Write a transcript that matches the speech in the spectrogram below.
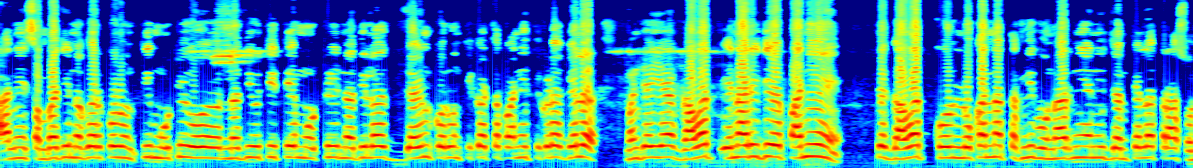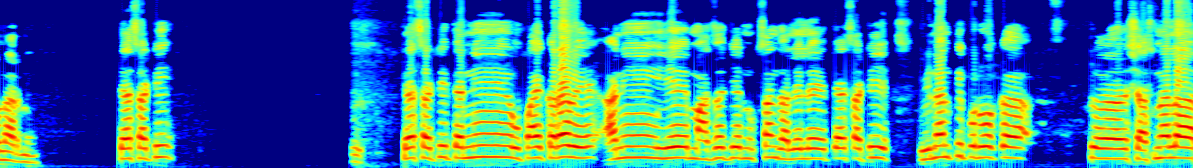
आणि संभाजीनगरकडून ती मोठी नदी होती ते मोठी नदीला जॉईन करून तिकडचं पाणी तिकडं गेलं. म्हणजे या गावात येणारी जे पाणी आहे ते गावात कोण लोकांना तकलीफ होणार नाही आणि जनतेला त्रास होणार नाही. त्यासाठी त्यासाठी त्यांनी उपाय करावे आणि हे माझं जे नुकसान झालेलं आहे त्यासाठी विनंतीपूर्वक शासनाला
